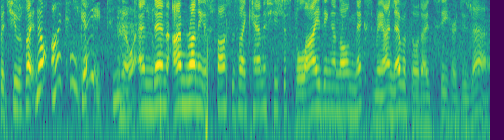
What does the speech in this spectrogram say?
But she was like, no, I can gait, you know. And then I'm running as fast as I can, and she's just gliding along next to me. I never thought I'd see her do that.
